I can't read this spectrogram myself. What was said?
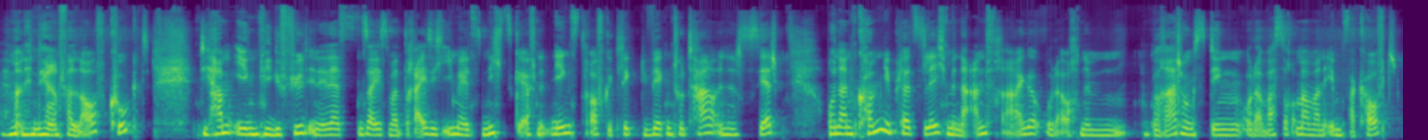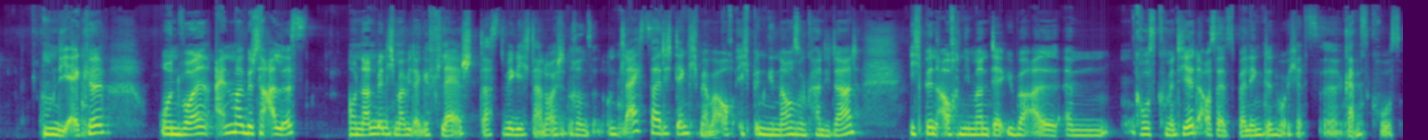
wenn man in deren Verlauf guckt, die haben irgendwie gefühlt in den letzten, sag ich jetzt mal, 30 E-Mails nichts geöffnet, nirgends drauf geklickt, die wirken total uninteressiert. Und dann kommen die plötzlich mit einer Anfrage oder auch einem Beratungsding oder was auch immer man eben verkauft um die Ecke und wollen einmal bitte alles Und dann bin ich mal wieder geflasht, dass wirklich da Leute drin sind. Und gleichzeitig denke ich mir aber auch, ich bin genauso ein Kandidat. Ich bin auch niemand, der überall ähm, groß kommentiert, außer jetzt bei LinkedIn, wo ich jetzt äh, ganz groß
